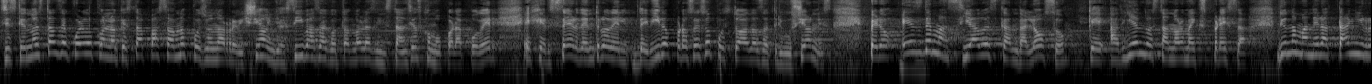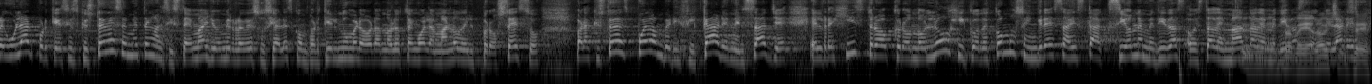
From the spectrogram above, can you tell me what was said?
Si es que no estás de acuerdo con lo que está pasando, pues una revisión y así vas agotando las instancias como para poder ejercer dentro del debido proceso pues todas las atribuciones. Pero es demasiado escandaloso que habiendo esta norma expresa de una manera tan irregular, porque si es que ustedes se meten al sistema, yo en mis redes sociales compartí el número, ahora no lo tengo a la mano del proceso, para que ustedes puedan verificar en el SAGE el registro cronológico de cómo se ingresa esta acción de medidas o esta demanda de medidas cautelares.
